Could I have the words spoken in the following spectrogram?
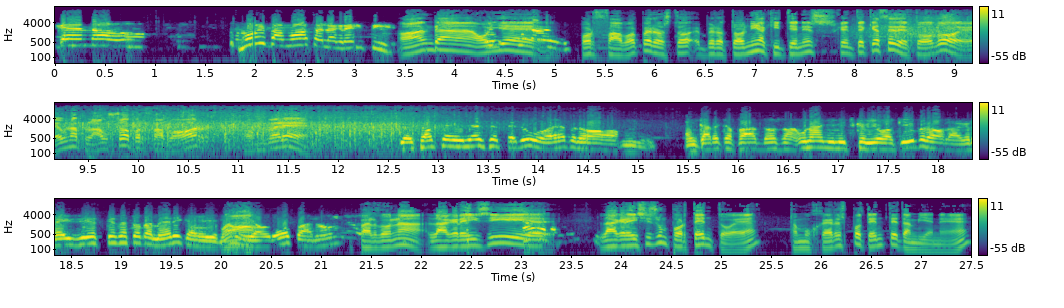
que no. Muy famosa la Gracie. Anda, oye, por favor, pero esto, pero Tony, aquí tienes gente que hace de todo, ¿eh? Un aplauso, por favor. Hombre. I això que ella és de Perú, eh? Però mm, encara que fa dos, un any i mig que viu aquí, però la Gracie és que és de tota Amèrica i, bueno, No. i Europa, no? Perdona, la Gracie, eh, la Gracie es un portento, ¿eh? Esta mujer es potente también, ¿eh?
